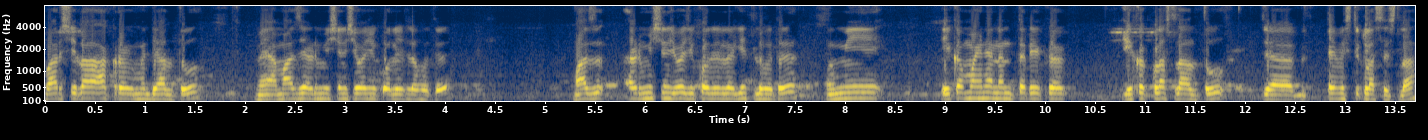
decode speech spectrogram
बार्शीला अकरावीमध्ये आलतो. मी- माझं ॲडमिशन शिवाजी कॉलेजला होतं. माझं ॲडमिशन शिवाजी कॉलेजला घेतलं होतं. मग मी एका महिन्यानंतर एक एका क्लासला आलतो केमिस्ट्री क्लासेसला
